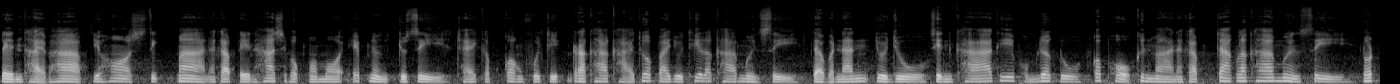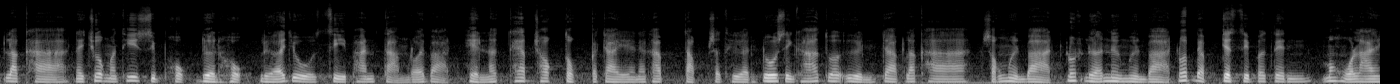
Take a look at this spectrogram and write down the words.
เลนส์ถ่ายภาพยี่ห้อ Sigma นะครับเลนส์56 มม f 1.4 ใช้กับกล้องฟูจิ ราคาขายทั่วไปอยู่ที่ราคา 1 4ื่นแต่วันนั้นอยู่ๆสินค้าที่ผมเลือกดูก็โผล่ขึ้นมานะครับจากราคา 1 4ื่นลดราคาในช่วงวันที่ 16 เดือน 6 เหลืออยู่ 4,300 บาท เห็นแล้วแทบช็อกตกกระจายเลยนะครับตับสะเทือนดูสินค้าตัวอื่นจากราคา 20,000 บาท ลดเหลือ 10,000 บาท ลดแบบ 70%มโหฬารจ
